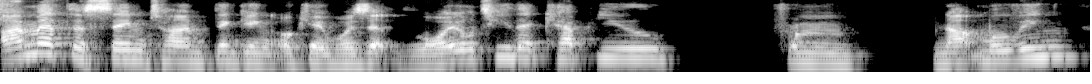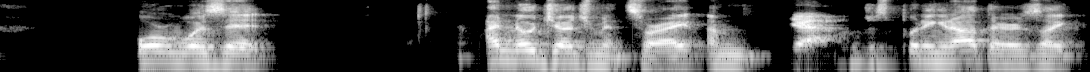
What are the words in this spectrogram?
I'm at the same time thinking, okay, was it loyalty that kept you from not moving? Or was it I know judgments, all right? I'm Yeah. I'm just putting it out there. It's like,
